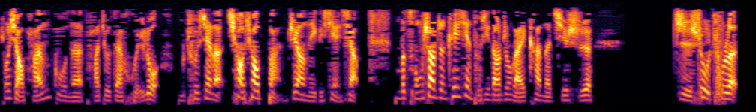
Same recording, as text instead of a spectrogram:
中小盘股呢它就在回落，那么出现了跷跷板这样的一个现象。那么从上证 K 线图形当中来看呢，其实指数出了。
